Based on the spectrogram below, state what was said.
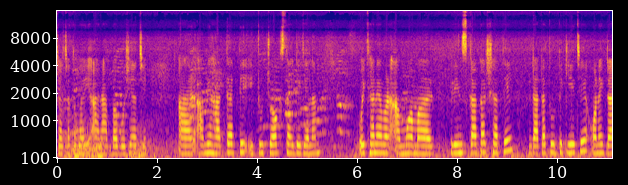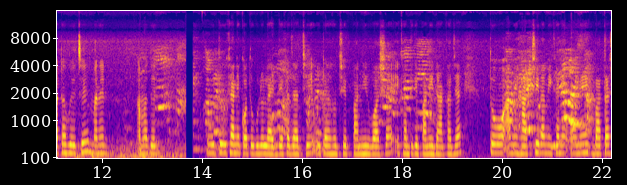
চাচাতো ভাই আর আব্বা বসে আছে। আর আমি হাঁটতে হাঁটতে একটু চক সাইডে গেলাম। ওইখানে আমার আম্মু আমার প্রিন্স কাকার সাথে ডাটা তুলতে গিয়েছে। অনেক ডাটা হয়েছে মানে আমাদের ওই তো কতগুলো লাইট দেখা যাচ্ছে, ওইটা হচ্ছে পানির ওয়াশা এখান থেকে পানি ডাকা যায়। তো আমি হাঁটছিলাম, এখানে অনেক বাতাস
